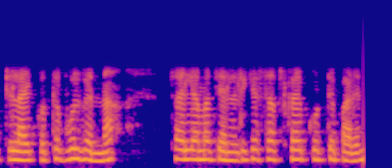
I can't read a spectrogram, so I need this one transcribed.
একটি লাইক করতে ভুলবেন না। চাইলে আমার চ্যানেলটিকে সাবস্ক্রাইব করতে পারেন।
